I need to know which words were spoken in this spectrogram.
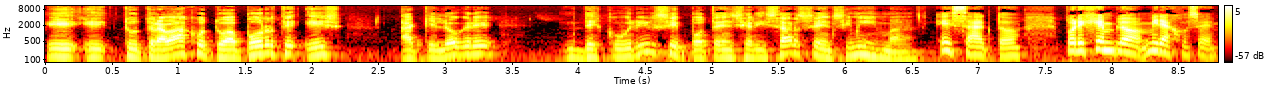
eh, eh, tu trabajo, tu aporte es a que logre descubrirse y potencializarse en sí misma. Exacto. Por ejemplo, mira José,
